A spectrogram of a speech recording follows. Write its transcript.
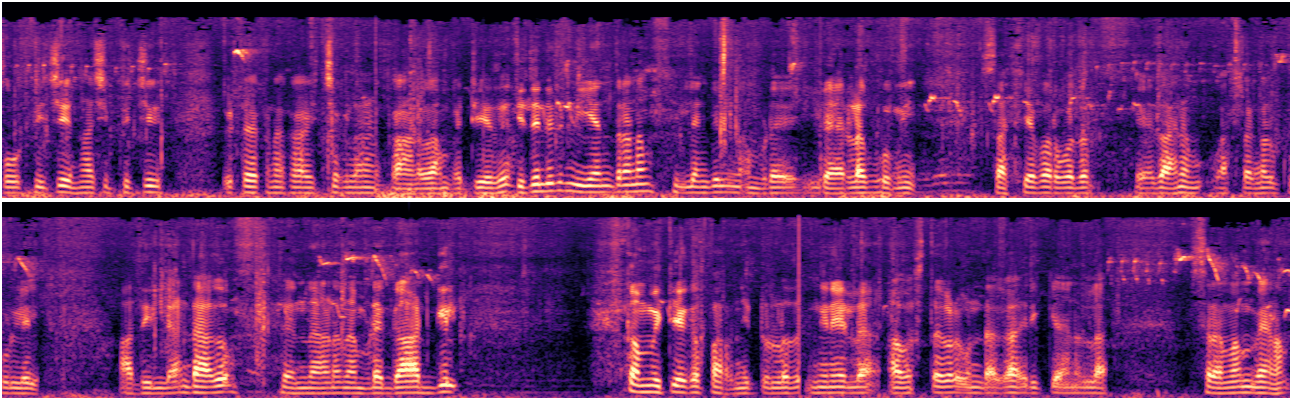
പൊട്ടിച്ച് നശിപ്പിച്ച് ഇട്ടേക്കണ കാഴ്ചകളാണ് കാണുവാൻ പറ്റിയത്. ഇതിന്റെ ഒരു നിയന്ത്രണം ഇല്ലെങ്കിൽ നമ്മുടെ ഈ കേരള ഭൂമി സഹ്യപർവതം ഏതാനും വർഷങ്ങൾക്കുള്ളിൽ അതില്ലാണ്ടാകും എന്നാണ് നമ്മുടെ ഗാഡ്ഗിൽ കമ്മിറ്റിയൊക്കെ പറഞ്ഞിട്ടുള്ളത്. ഇങ്ങനെയുള്ള അവസ്ഥകൾ ഉണ്ടാകാതിരിക്കാനുള്ള ശ്രമം വേണം.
